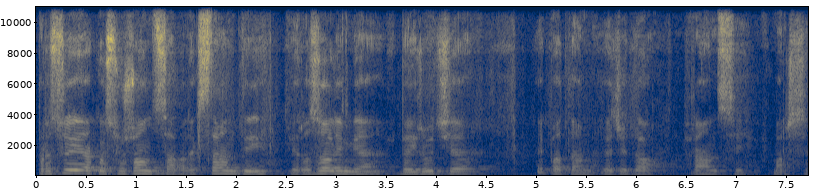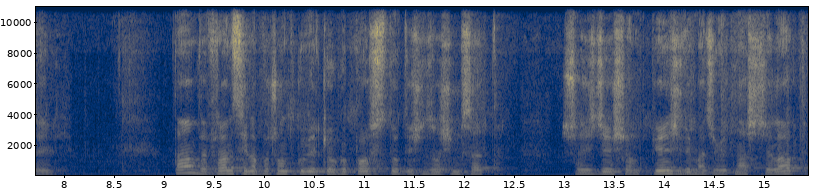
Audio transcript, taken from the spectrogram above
Pracuje jako służąca w Aleksandrii, w Jerozolimie, w Bejrucie i potem jedzie do Francji, w Marsylii. Tam we Francji na początku Wielkiego Postu 1865, gdy ma 19 lat,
